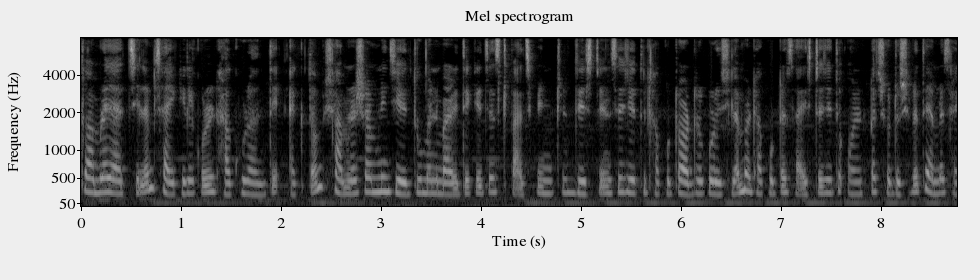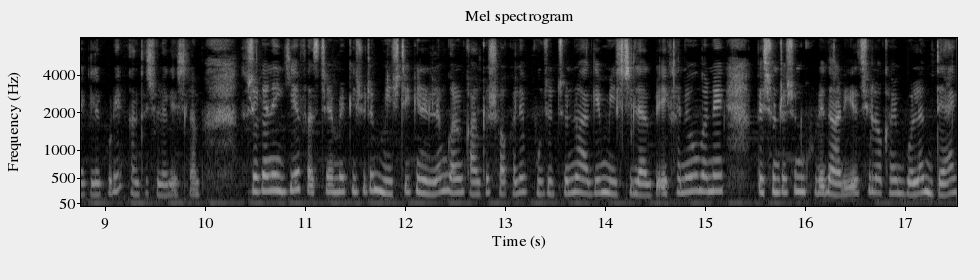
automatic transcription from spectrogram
তো আমরা যাচ্ছিলাম সাইকেলে করে ঠাকুর আনতে। একদম সামনাসামনি যেহেতু মানে বাড়ি থেকে জাস্ট পাঁচ মিনিটের ডিস্টেন্সে যেহেতু ঠাকুরটা অর্ডার করেছিলাম, আর ঠাকুরটার সাইজটা যেহেতু অনেকটা ছোটো ছিল, তাই আমরা সাইকেলে করে আনতে চলে গেছিলাম। তো সেখানে গিয়ে ফার্স্টে আমরা কিছুটা মিষ্টি কিনে নিলাম, কারণ কালকে সকালে পুজোর জন্য আগে মিষ্টি লাগবে। এখানেও মানে পেছন টেছন ঘুরে দাঁড়িয়েছিল, ওকে আমি বললাম, দেখ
